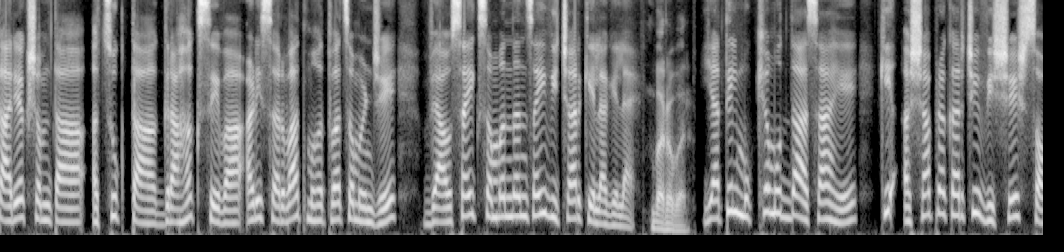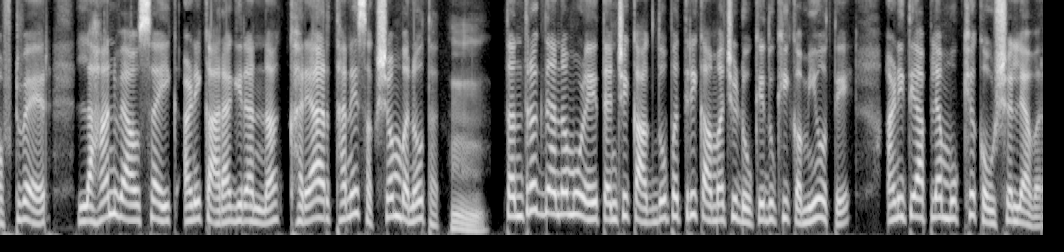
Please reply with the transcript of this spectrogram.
कार्यक्षमता अचूकता ग्राहक सेवा आणि सर्वात महत्वाचं म्हणजे व्यावसायिक संबंधांचाही विचार केला गेलाय. बरोबर. यातील मुख्य मुद्दा असा आहे की अशा प्रकारची विशेष सॉफ्टवेअर लहान व्यावसायिक आणि कारागिरांना खऱ्या अर्थाने सक्षम बनवतात. तंत्रज्ञानामुळे त्यांची कागदोपत्री कामाची डोकेदुखी कमी होते आणि ते आपल्या मुख्य कौशल्यावर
